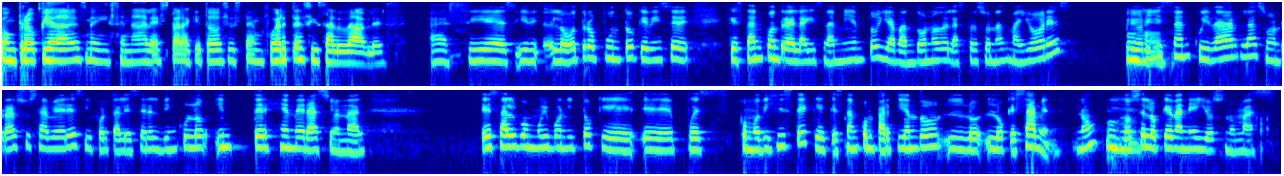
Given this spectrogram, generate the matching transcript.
con propiedades medicinales para que todos estén fuertes y saludables. Así es. Y lo otro punto que dice que están contra el aislamiento y abandono de las personas mayores, priorizan cuidarlas, honrar sus saberes y fortalecer el vínculo intergeneracional. Es algo muy bonito que, eh, pues, como dijiste, que, están compartiendo lo, que saben, ¿no? No se lo quedan ellos nomás.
